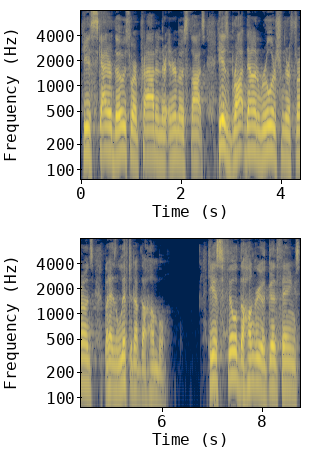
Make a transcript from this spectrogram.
He has scattered those who are proud in their innermost thoughts. He has brought down rulers from their thrones, but has lifted up the humble. He has filled the hungry with good things,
